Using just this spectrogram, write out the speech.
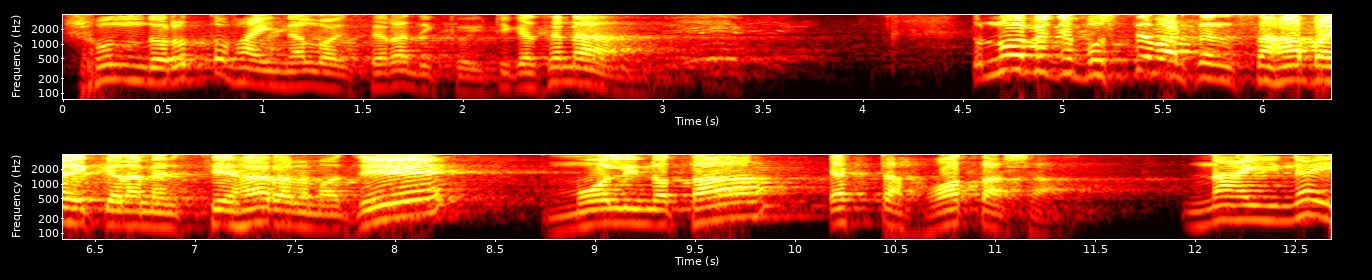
সুন্দরত্ব ফাইনাল হয়, সেরা দেখে ঠিক আছে না? তো নবীজি বুঝতে পারছেন সাহাবায়ে কেরামের চেহারার মাঝে মলিনতা, একটা হতাশা, নাই নাই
